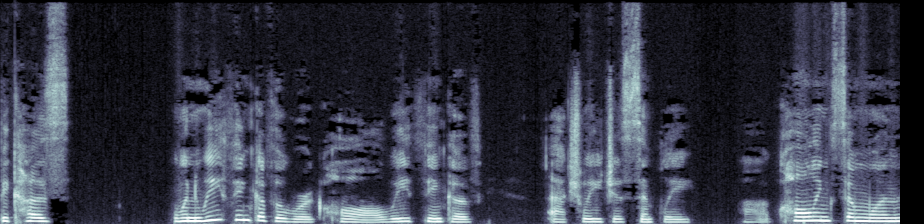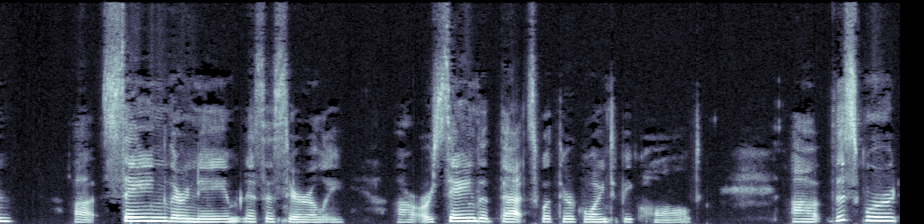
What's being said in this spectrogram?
because when we think of the word call, we think of actually just simply uh, calling someone, uh, saying their name necessarily, uh, or saying that that's what they're going to be called. Uh, this word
